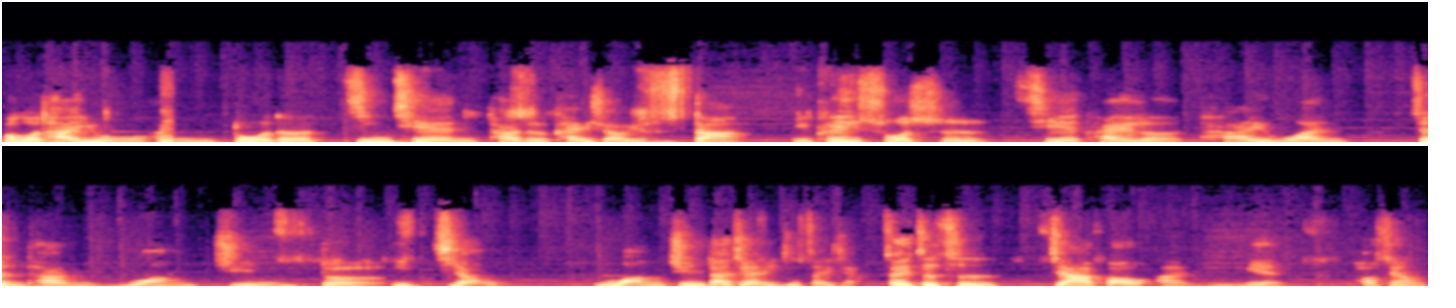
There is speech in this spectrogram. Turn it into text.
包括他有很多的金钱，他的开销也很大。你可以说是揭开了台湾政坛网军的一角。网军大家一直在讲，在这次家暴案里面，好像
